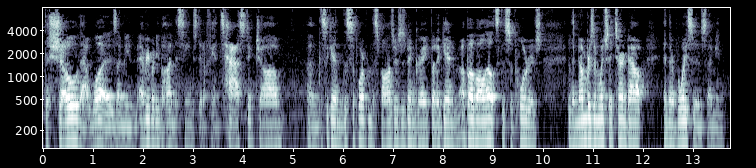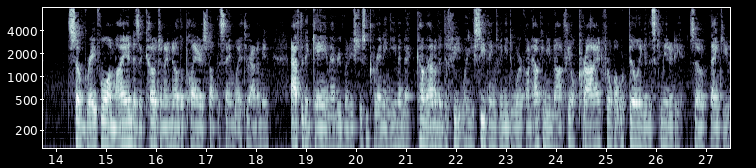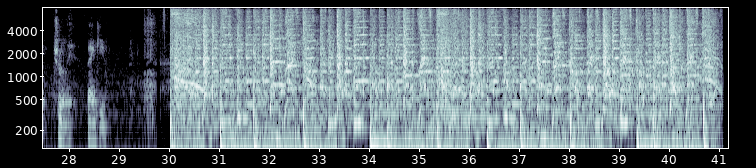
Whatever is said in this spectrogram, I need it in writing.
the show that was. I mean, everybody behind the scenes did a fantastic job. Um, this again, the support from the sponsors has been great, but again, above all else, the supporters, and the numbers in which they turned out, and their voices. I mean, so grateful on my end as a coach, and I know the players felt the same way throughout. I mean, after the game, everybody's just grinning, even to come out of a defeat where you see things we need to work on. How can you not feel pride for what we're building in this community? So, thank you, truly, thank you.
